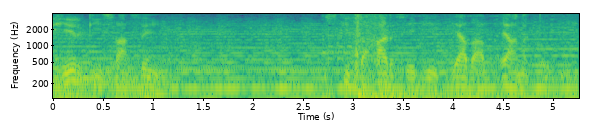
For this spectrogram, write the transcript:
शेर की साँसें, उसकी दहाड़ से भी ज़्यादा भयानक हैं।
